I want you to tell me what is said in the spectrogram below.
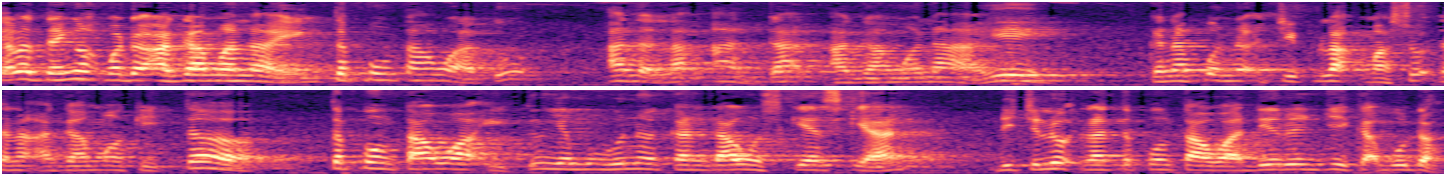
Kalau tengok pada agama lain, tepung tawar tu adalah adat agama lain. Kenapa nak ciplak masuk dalam agama kita? Tepung tawar itu yang menggunakan daun sekian-sekian, dicelup dalam tepung tawar, direnji kat budak.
